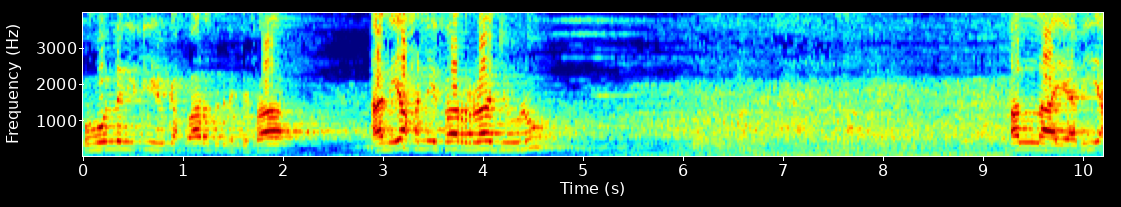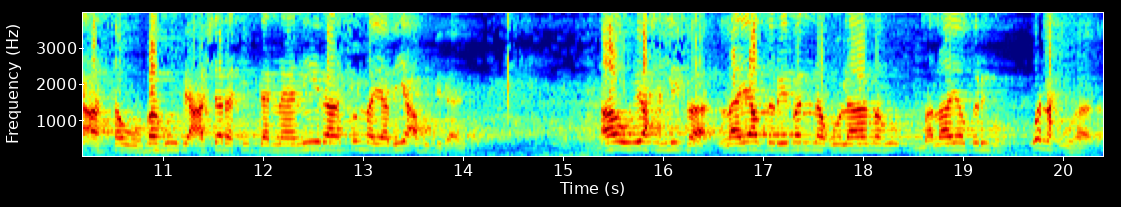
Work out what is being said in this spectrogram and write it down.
wahuwa اladii fiihi kafaaraة bاlاtifaaq an yaxlifa الrajulu anlaa yabiica hawbahu bcasharaةi danaaniira uma yabiicahu bidalik aw yaxlifa layadribana gulaamahu uma laa yadribhu wanaxwu hada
